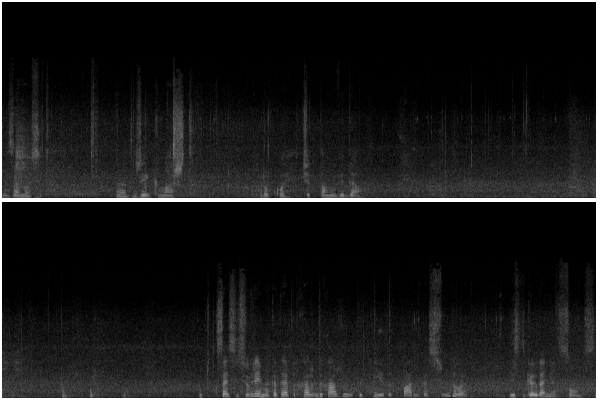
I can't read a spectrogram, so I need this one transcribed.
Меня заносит. А, Женька машет рукой. Что-то там увидал. Вот, кстати, все время, когда я подхожу, дохожу вот такие этот парк до сюда, здесь никогда нет солнца.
